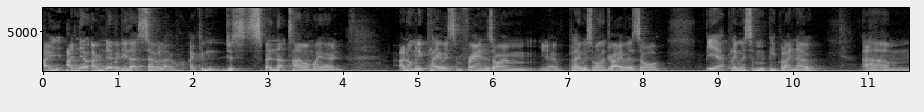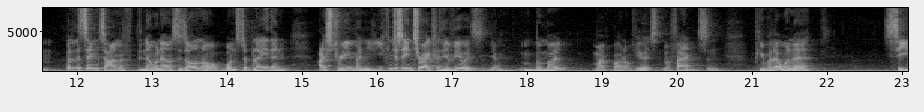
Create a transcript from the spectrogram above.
I I, ne- I would never do that solo. I couldn't just spend that time on my own. I normally play with some friends, or I'm you know playing with some other drivers, or yeah, playing with some people I know. Um, but at the same time, if no one else is on or wants to play, then I stream, and you can just interact with your viewers. You know, with my my well not viewers, my fans, and people that want to see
